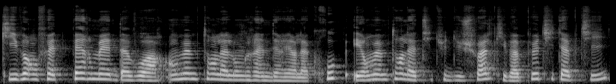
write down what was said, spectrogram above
qui va en fait permettre d'avoir en même temps la longue reine derrière la croupe et en même temps l'attitude du cheval qui va petit à petit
